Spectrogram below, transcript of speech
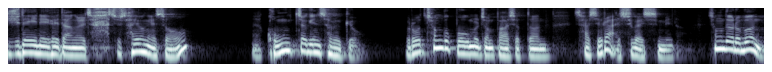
유대인의 회당을 자주 사용해서 공적인 설교로 천국 복음을 전파하셨던 사실을 알 수가 있습니다. 성도 여러분,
